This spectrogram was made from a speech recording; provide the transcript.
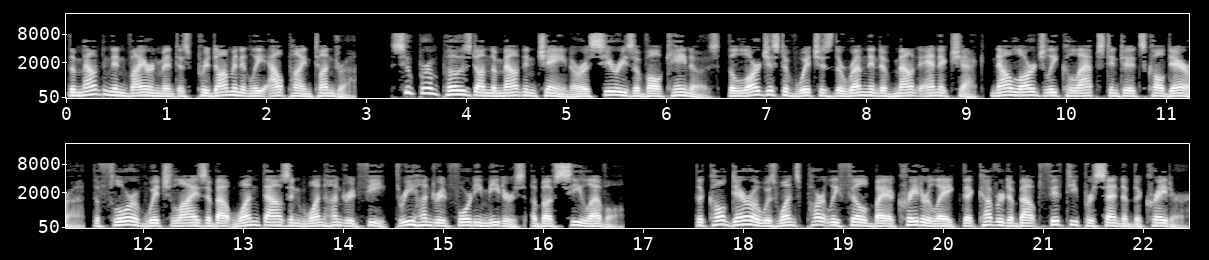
The mountain environment is predominantly alpine tundra. Superimposed on the mountain chain are a series of volcanoes, the largest of which is the remnant of Mount Aniakchak, now largely collapsed into its caldera, the floor of which lies about 1,100 feet 340 meters above sea level. The caldera was once partly filled by a crater lake that covered about 50% of the crater.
